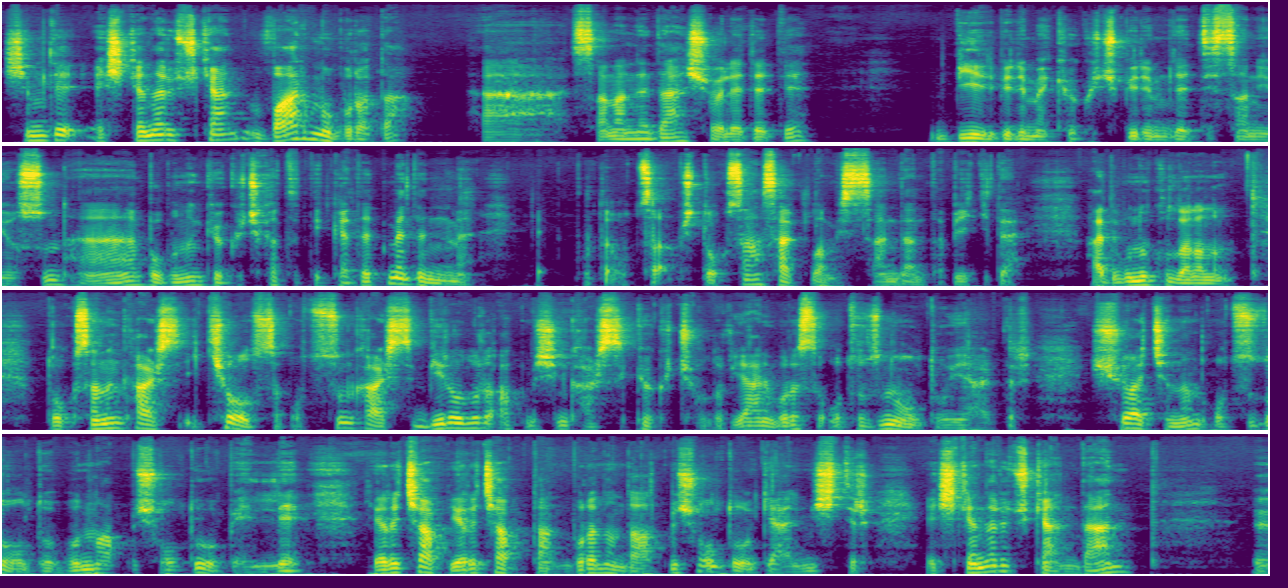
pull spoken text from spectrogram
Şimdi eşkenar üçgen var mı burada? Ha, sana neden şöyle dedi? Bir birime kök 3 birim dedi sanıyorsun. Ha, bu bunun kök 3 katı dikkat etmedin mi? Burada 30 60 90 saklamış senden tabii ki de. Hadi bunu kullanalım. 90'ın karşısı 2 olsa 30'un karşısı 1 olur 60'ın karşısı kök 3 olur. Yani burası 30'un olduğu yerdir. Şu açının 30 olduğu bunun 60 olduğu belli. Yarıçap yarıçaptan buranın da 60 olduğu gelmiştir. Eşkenar üçgenden e,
